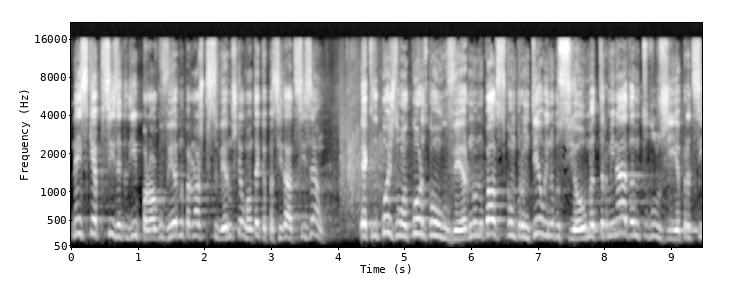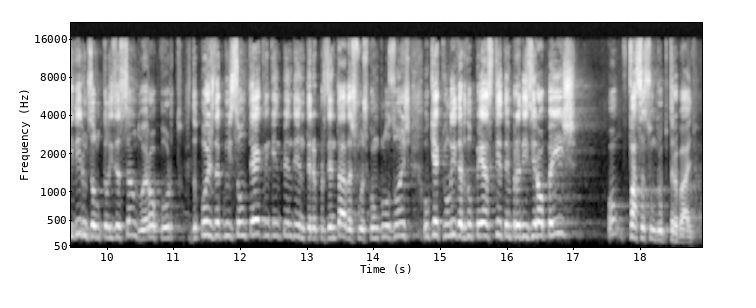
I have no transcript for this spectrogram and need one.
Nem sequer precisa de ir para o governo para nós percebermos que ele não tem capacidade de decisão. É que depois de um acordo com o governo, no qual se comprometeu e negociou uma determinada metodologia para decidirmos a localização do aeroporto, depois da Comissão Técnica Independente ter apresentado as suas conclusões, o que é que o líder do PSD tem para dizer ao país? Bom, faça-se um grupo de trabalho.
